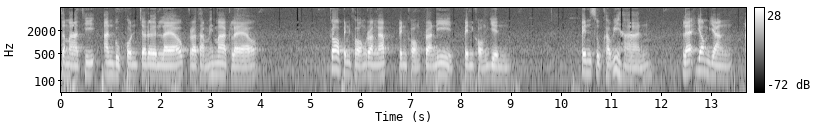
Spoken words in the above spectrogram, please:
สมาธิอันบุคคลเจริญแล้วกระทำให้มากแล้ว ก็เป็นของระงับเป็นของปราณีตเป็นของเย็น เป็นสุขวิหาร และย่อมยังอ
